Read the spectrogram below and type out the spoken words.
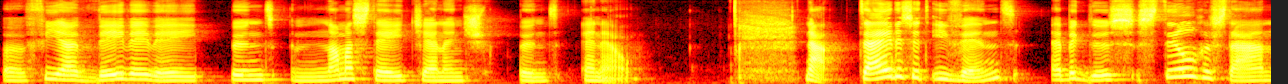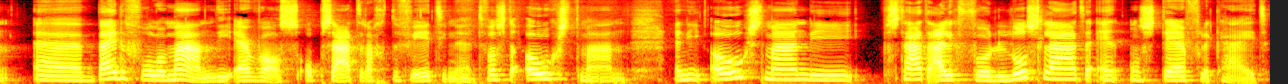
uh, via www.namastechallenge.nl. Nou, tijdens het event heb ik dus stilgestaan uh, bij de volle maan die er was op zaterdag de 14e. Het was de oogstmaan. En die oogstmaan die staat eigenlijk voor loslaten en onsterfelijkheid.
